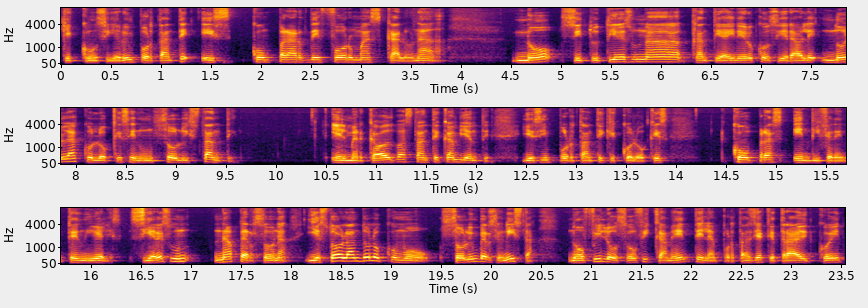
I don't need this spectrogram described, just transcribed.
que considero importante es comprar de forma escalonada. No, si tú tienes una cantidad de dinero considerable, no la coloques en un solo instante. El mercado es bastante cambiante y es importante que coloques compras en diferentes niveles. Si eres una persona, y esto hablándolo como solo inversionista, no filosóficamente la importancia que trae Bitcoin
